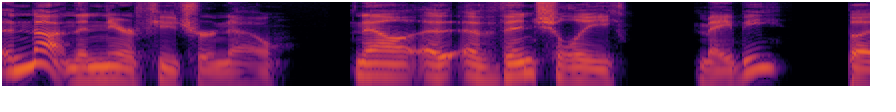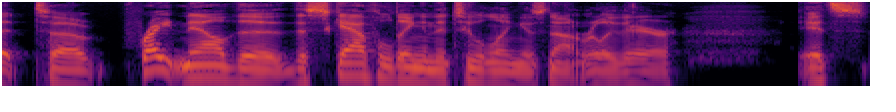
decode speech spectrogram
Not in the near future, no. Now, eventually, maybe, but uh, right now the the scaffolding and the tooling is not really there. It's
